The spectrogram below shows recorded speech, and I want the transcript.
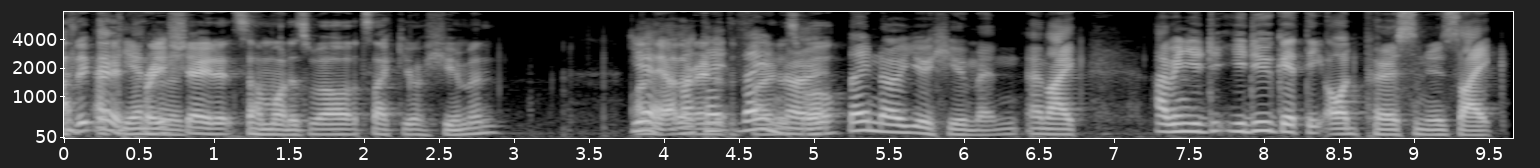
I think they the end of the- appreciate it somewhat as well. It's like you're human. The yeah, other like they, the they know as well. they know you're human, and like, I mean, you do, you do get the odd person who's like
